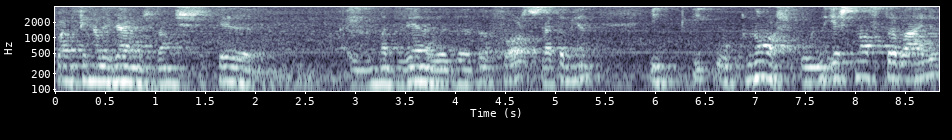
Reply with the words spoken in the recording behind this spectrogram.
quando finalizarmos, vamos ter uma dezena de, de, de reforços, certamente. E, e, o que nós, este nosso trabalho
